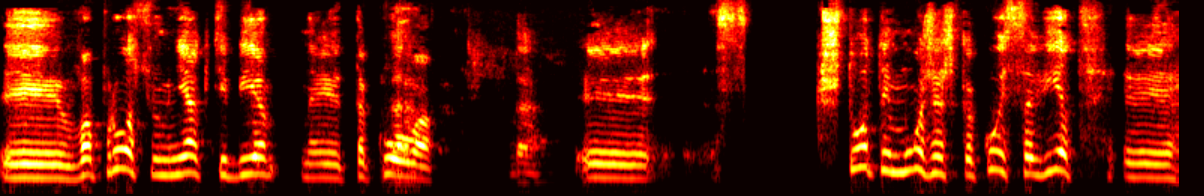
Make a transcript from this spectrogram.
Э, вопрос у меня к тебе э, такого. Да, да. Э, что ты можешь, какой совет, э,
